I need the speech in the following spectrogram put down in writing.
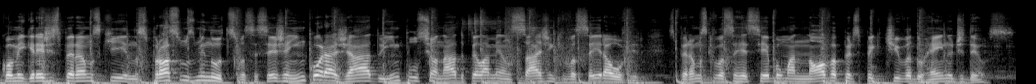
Como igreja, esperamos que nos próximos minutos você seja encorajado e impulsionado pela mensagem que você irá ouvir. Esperamos que você receba uma nova perspectiva do reino de Deus.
